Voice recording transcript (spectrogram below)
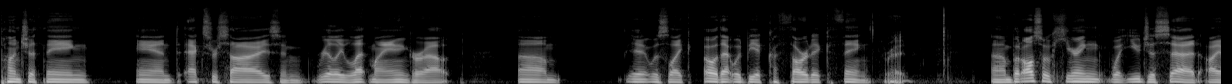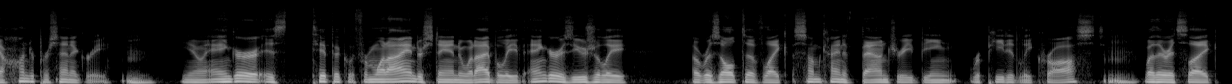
punch a thing and exercise and really let my anger out." Um it was like, "Oh, that would be a cathartic thing." right, Um, but also hearing what you just said, I 100% agree. Mm. You know, anger is typically, from what I understand and what I believe, anger is usually a result of like some kind of boundary being repeatedly crossed. Mm. Whether it's like,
